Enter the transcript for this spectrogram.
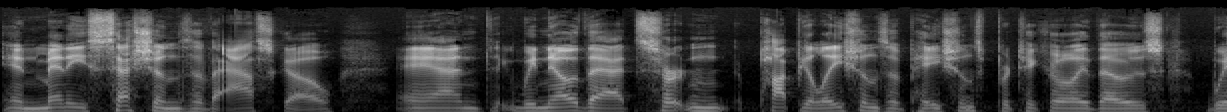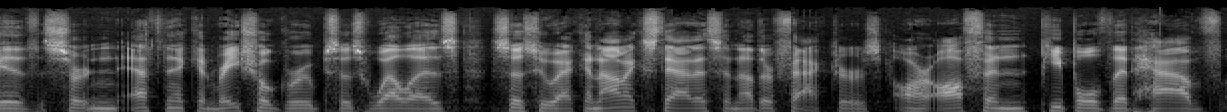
in many sessions of ASCO. And we know that certain populations of patients, particularly those with certain ethnic and racial groups, as well as socioeconomic status and other factors, are often people that have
